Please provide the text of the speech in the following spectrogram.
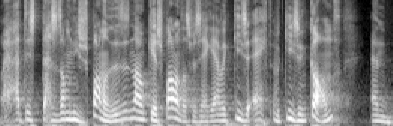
Maar ja, het is, dat is allemaal niet zo spannend. Het is nou een keer spannend als we zeggen, ja, we kiezen echt, we kiezen een kant. En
